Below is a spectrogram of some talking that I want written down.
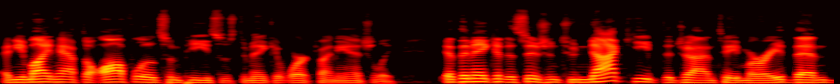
and you might have to offload some pieces to make it work financially. If they make a decision to not keep the John DeJounte Murray, then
